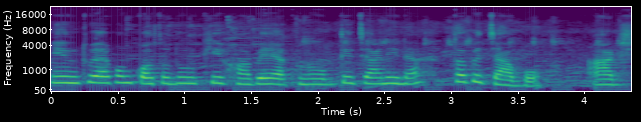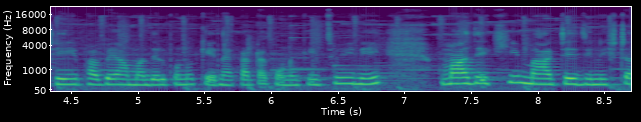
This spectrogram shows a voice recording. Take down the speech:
কিন্তু এখন কত দূর কী হবে এখনও অবধি জানি না, তবে যাব। আর সেইভাবে আমাদের কোনো কেনাকাটা কোনো কিছুই নেই। মা দেখি মার যে জিনিসটা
